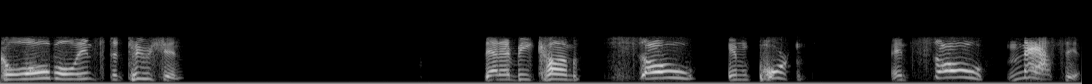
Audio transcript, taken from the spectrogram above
global institutions that have become so important and so massive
